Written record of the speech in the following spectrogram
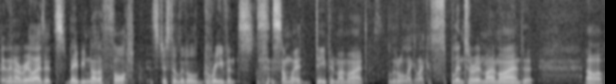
and then I realize it's maybe not a thought. It's just a little grievance somewhere deep in my mind. A little like like a splinter in my mind. oh well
